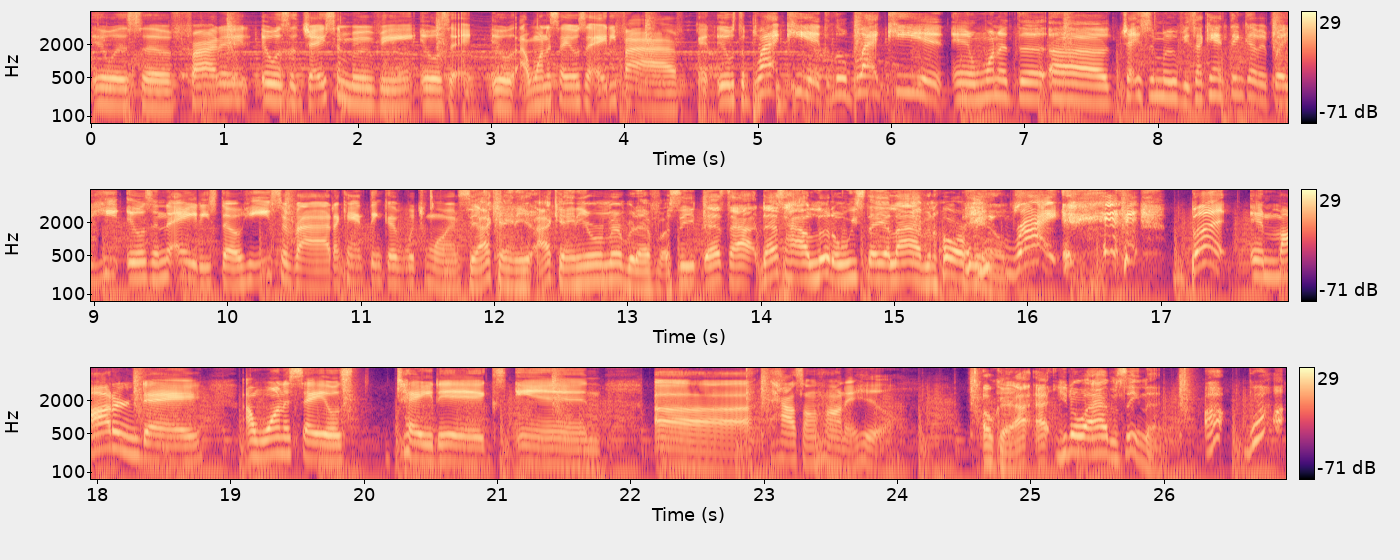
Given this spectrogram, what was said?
It was a Friday. It was a Jason movie. It was a. It was, I want to say it was an '85. It, it was the black kid, the little black kid in one of the uh, Jason movies. I can't think of it, but he. It was in the '80s though. He survived. I can't think of which one. See, I can't even, I can't even remember that. See, that's how that's how little we stay alive in horror films. right. but in modern day, I want to say it was Taye Diggs in uh, House on Haunted Hill. Okay, I, I, you know? I haven't seen that. Oh, what?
